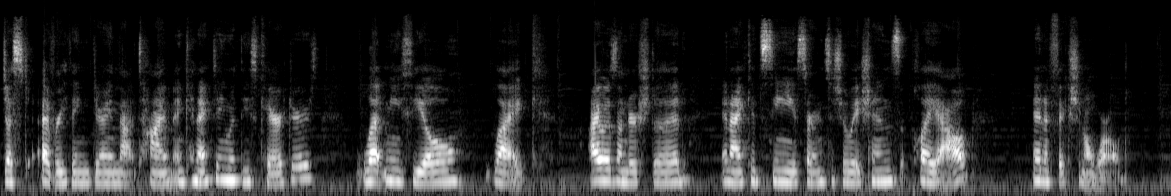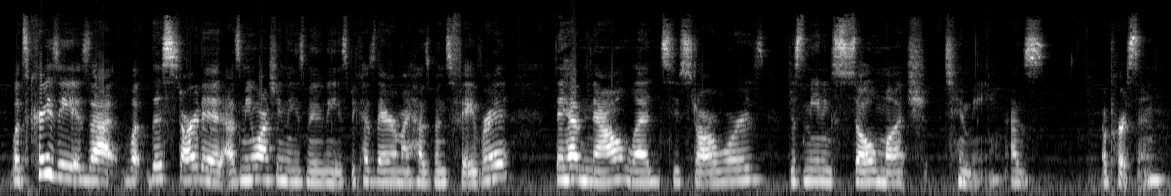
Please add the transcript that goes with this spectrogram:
just everything during that time. And connecting with these characters let me feel like I was understood and I could see certain situations play out in a fictional world. What's crazy is that what this started as me watching these movies because they are my husband's favorite, they have now led to Star Wars just meaning so much to me as a person.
